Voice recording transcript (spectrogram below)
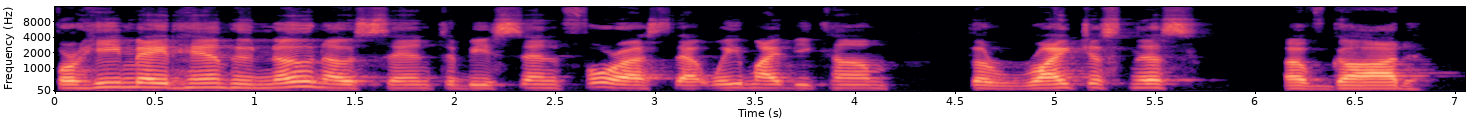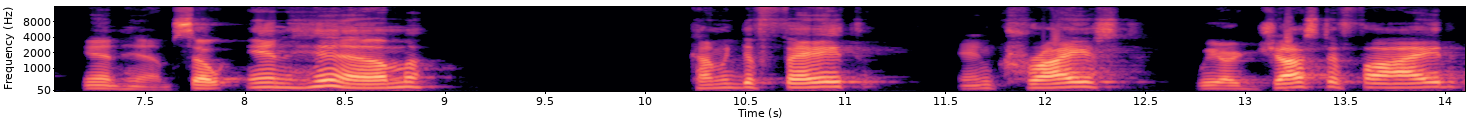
For he made him who knew no sin to be sin for us that we might become the righteousness of God in him. So in him coming to faith in Christ, we are justified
